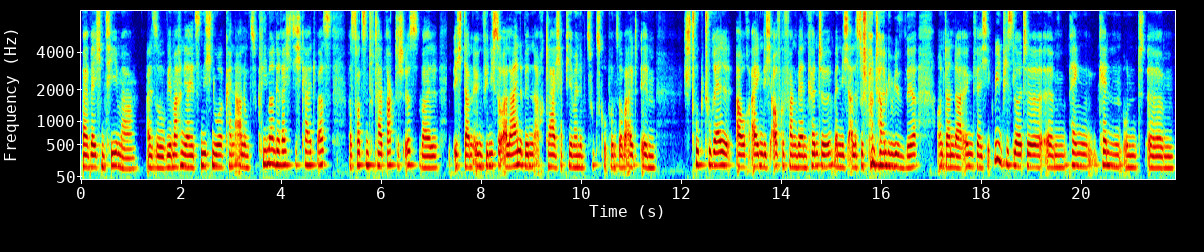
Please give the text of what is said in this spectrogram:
bei welchem Thema. Also wir machen ja jetzt nicht nur, keine Ahnung, zu Klimagerechtigkeit was, was trotzdem total praktisch ist, weil ich dann irgendwie nicht so alleine bin. Auch klar, ich habe hier meine Bezugsgruppe und so, aber halt ähm, strukturell auch eigentlich aufgefangen werden könnte, wenn nicht alles so spontan gewesen wäre. Und dann da irgendwelche Greenpeace-Leute ähm, Peng kennen und ähm,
